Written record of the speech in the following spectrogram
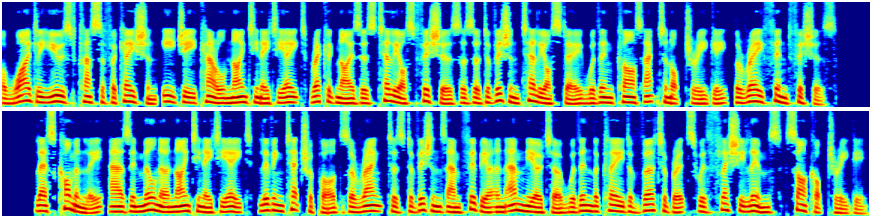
A widely used classification e.g. Carroll 1988 recognizes teleost fishes as a division Teleostei within class Actinopterygii the ray-finned fishes. Less commonly, as in Milner 1988, living tetrapods are ranked as divisions Amphibia and Amniota within the clade of vertebrates with fleshy limbs Sarcopterygii.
